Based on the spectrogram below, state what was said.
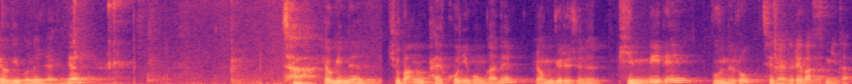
여기 문을 열면 자, 여기는 주방 발코니 공간을 연결해주는 비밀의 문으로 제작을 해봤습니다.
